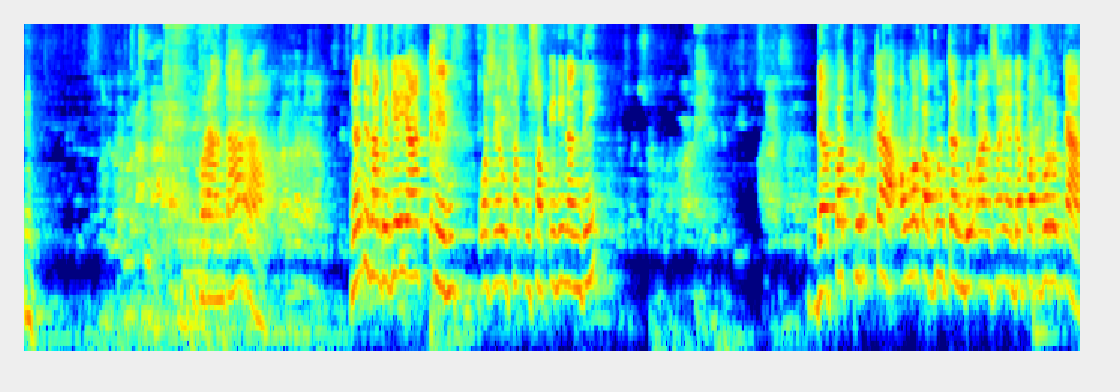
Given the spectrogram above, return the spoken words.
Hmm. Perantara. Nanti sampai dia yakin, wah saya usap-usap ini nanti dapat berkah. Allah kabulkan doa saya dapat berkah.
